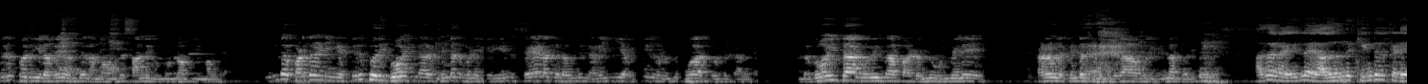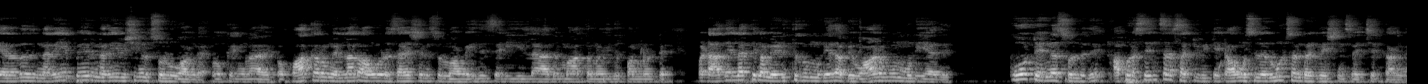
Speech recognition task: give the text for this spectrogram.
திருப்பதியிலவே வந்து நம்ம வந்து சாமி கும்பிடணும் அப்படிம்பாங்க. இந்த படத்துல நீங்க திருப்பதி கோவிந்தா கிண்டல் பண்ணிருக்கீங்கன்னு சேலத்துல வந்து நிறைய வக்கீல்கள் வந்து புகார் கொடுத்துருக்காங்க. அந்த கோவிந்தா கோவிந்தா பாட்டு வந்து உண்மையிலே கடவுளை கிண்டல் பண்ணிக்கிறதா? அவங்களுக்கு என்ன பதிவு அதான் இல்லை அது வந்து கிண்டல் கிடையாது. அதாவது நிறைய பேர் நிறைய விஷயங்கள் சொல்லுவாங்க. ஓகேங்களா? இப்போ பார்க்குறவங்க எல்லாரும் அவங்களோட சஜஷன் சொல்லுவாங்க. இது சரியில்லை அது மாற்றணும் இது பண்ணணுன்ட்டு பட் அது எல்லாத்தையும் நம்ம எடுத்துக்க முடியாது. அப்படி வாழவும் முடியாது. கோர்ட் என்ன சொல்லுது? அப்புறம் சென்சார் சர்டிஃபிகேட் அவங்க சில ரூல்ஸ் அண்ட் ரெகுலேஷன்ஸ் வச்சுருக்காங்க.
